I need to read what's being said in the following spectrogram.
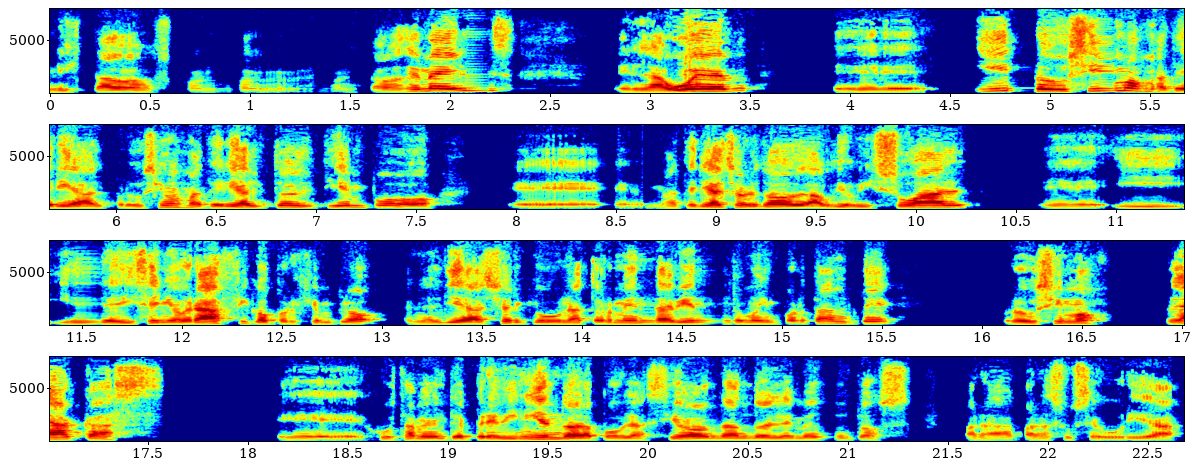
listados, con, listados de mails, en la web, eh, y producimos material, producimos material todo el tiempo, eh, material sobre todo audiovisual, eh, y, de diseño gráfico, por ejemplo, en el día de ayer que hubo una tormenta de viento muy importante, producimos placas eh, justamente previniendo a la población, dando elementos para, su seguridad.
